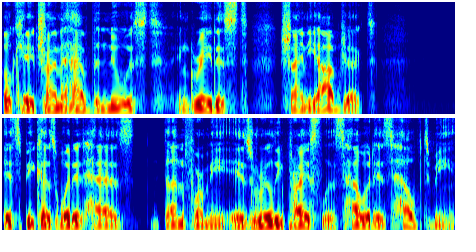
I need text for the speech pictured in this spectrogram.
okay, trying to have the newest and greatest shiny object, it's because what it has done for me is really priceless. How it has helped me,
